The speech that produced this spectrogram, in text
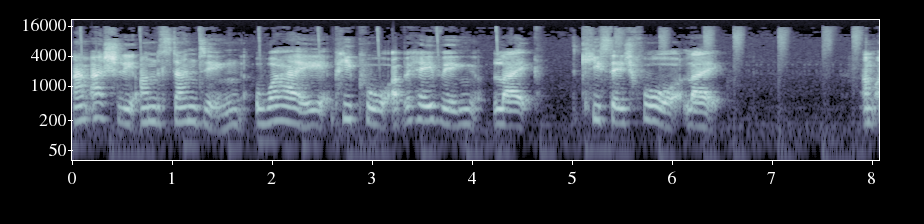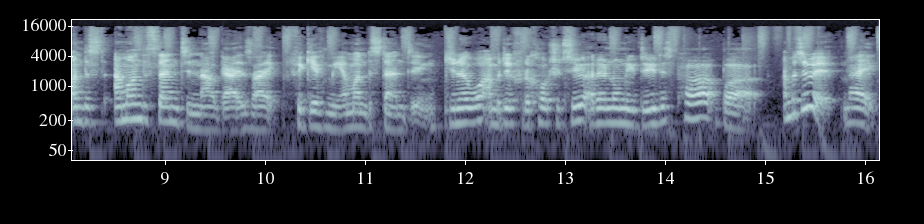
I'm actually understanding why people are behaving like key stage four like I'm under I'm understanding now, guys. Like, forgive me, I'm understanding. Do you know what? I'm gonna do it for the culture too. I don't normally do this part, but I'm gonna do it. Like,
